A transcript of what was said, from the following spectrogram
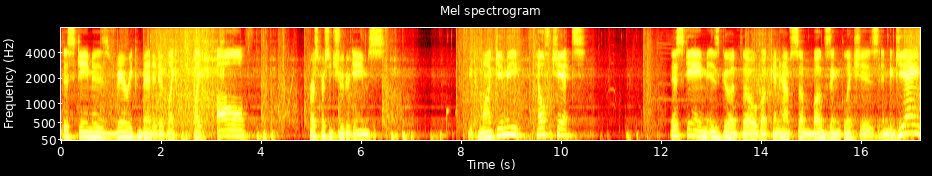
this game is very competitive, like like all first-person shooter games. Okay, come on, give me health kit. This game is good though, but can have some bugs and glitches in the game.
